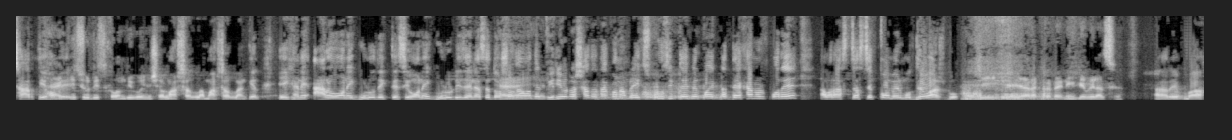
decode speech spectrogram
ছাড় কি হ্যাঁ, হবে? কিছু ডিসকাউন্ট দিব ইনশাল্লাহ। মাশাল্লাহ মাশাল্লাহ আঙ্কেল এখানে আরও অনেকগুলো দেখতেছি অনেকগুলো ডিজাইন আছে। দর্শক হ্যাঁ, আমাদের এটা- ভিডিওটার সাথে থাকুন আমরা এক্সক্লুসিভ টাইপের কয়েকটা দেখানোর পরে আবার আস্তে আস্তে কমের মধ্যেও আসব। জি এই আর একটা ডাইনিং টেবিল আছে। আরে বাহ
